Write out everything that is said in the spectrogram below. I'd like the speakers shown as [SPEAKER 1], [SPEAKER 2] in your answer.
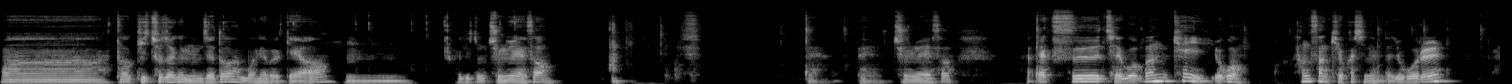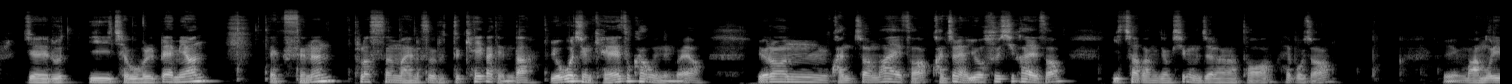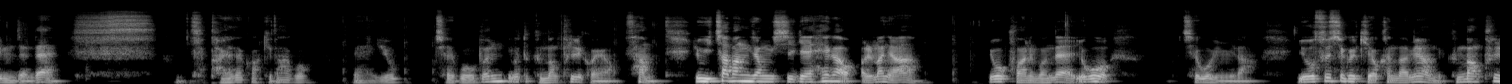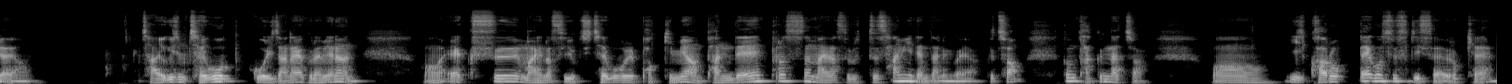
[SPEAKER 1] 어, 더 기초적인 문제도 한번 해볼게요. 음, 이게 좀 중요해서, 네, 네, 중요해서, x제곱은 k, 요거, 항상 기억하시면 됩니다. 요거를, 이제 루트, 이 제곱을 빼면, x는 플러스 마이너스 루트 k가 된다. 요거 지금 계속 하고 있는 거예요. 요런 관점 하에서, 관점이 요 수식 하에서 2차 방정식 문제를 하나 더 해보죠. 이 마무리 문제인데 더 해야 될 것 같기도 하고 네, 6 제곱은 이것도 금방 풀릴 거예요. 3. 요 2차 방정식의 해가 얼마냐? 요거 구하는 건데 요거 제곱입니다. 요 수식을 기억한다면 금방 풀려요. 자, 여기 지금 제곱꼴이잖아요. 그러면은 어, x 마이너스 6 제곱을 벗기면 반대에 플러스 마이너스 루트 3이 된다는 거예요. 그쵸? 그럼 다 끝났죠. 어, 이 괄호 빼고 쓸 수도 있어요. 이렇게.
